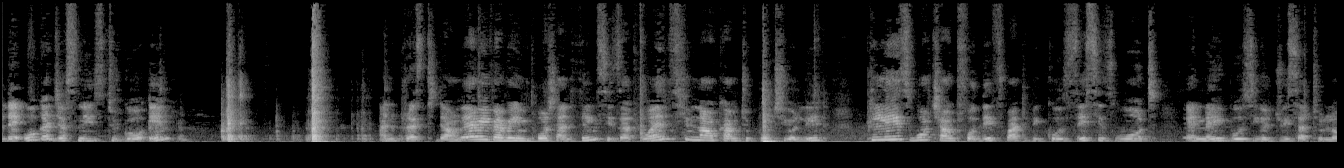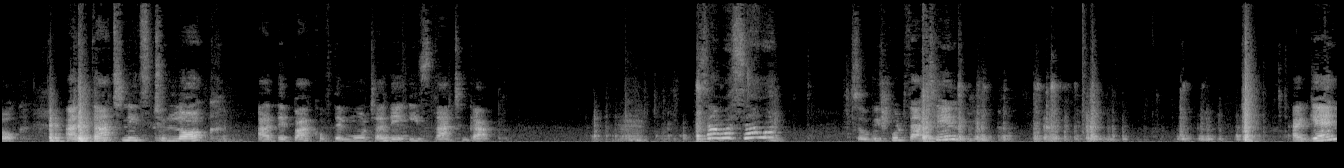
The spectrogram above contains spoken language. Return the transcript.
the auger just needs to go in and pressed down. Very very important things is that once you now come to put your lid please watch out for this part because this is what enables your juicer to lock. And that needs to lock at the back of the motor there is that gap. Sawa sawa so we put that in. Again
